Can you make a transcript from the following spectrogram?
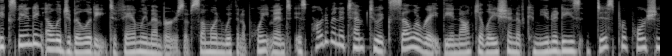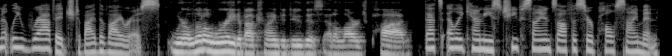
Expanding eligibility to family members of someone with an appointment is part of an attempt to accelerate the inoculation of communities disproportionately ravaged by the virus. We're a little worried about trying to do this at a large pod. That's LA County's Chief Science Officer Paul Simon.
